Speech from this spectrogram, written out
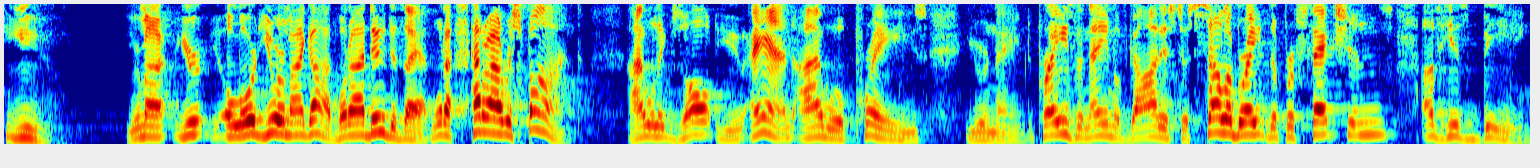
you. You're my, you're, oh Lord, you are my God. What do I do to that? What I, how do I respond? I will exalt you and I will praise your name. To praise the name of God is to celebrate the perfections of His being,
